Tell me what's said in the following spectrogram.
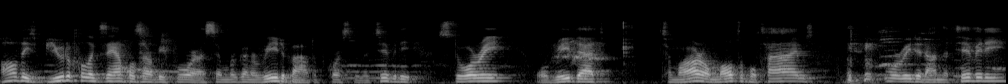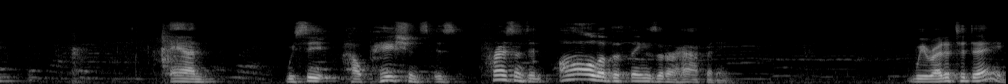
All these beautiful examples are before us, and we're going to read about, of course, the Nativity story. We'll read that tomorrow multiple times. we'll read it on Nativity. And we see how patience is present in all of the things that are happening. We read it today.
